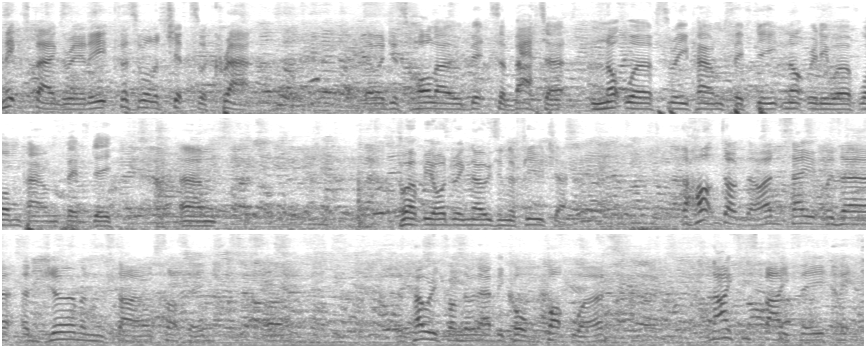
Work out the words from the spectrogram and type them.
Mixed bag, really. First of all, the chips were crap. They were just hollow bits of batter, not worth £3.50, not really worth £1.50. Um, won't be ordering those in the future. The hot dog, though, I'd say it was a, a German style sausage. Um, the Polish one there would be called Bockwurst nice and spicy, and it's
